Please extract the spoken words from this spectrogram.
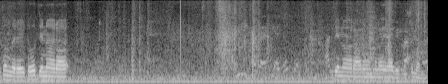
ఎంత ఉంది రేటు దినారా దినారా ఆరు వందల యాభై పైసలు ఉంది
